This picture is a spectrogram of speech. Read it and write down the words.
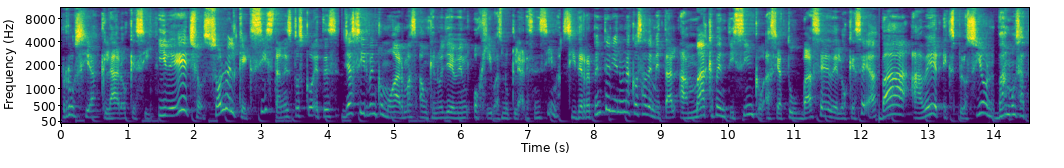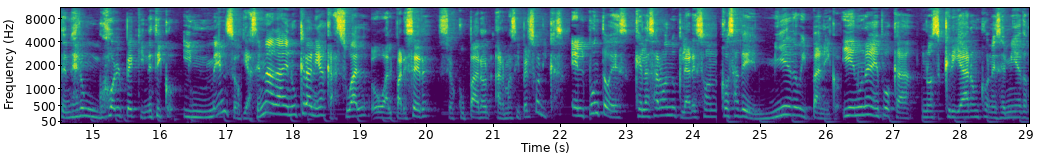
Rusia, claro que sí. Y de hecho, solo el que existan estos cohetes ya sirven como armas, aunque no lleven ojivas nucleares encima. Si de repente viene una cosa de metal a Mach 25 hacia tu base de lo que sea, va a haber explosión. Vamos a tener un golpe cinético inmenso y hace nada en Ucrania casual o al parecer se ocuparon armas hipersónicas. El punto es que las armas nucleares son cosa de miedo y pánico y en una época nos criaron con ese miedo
